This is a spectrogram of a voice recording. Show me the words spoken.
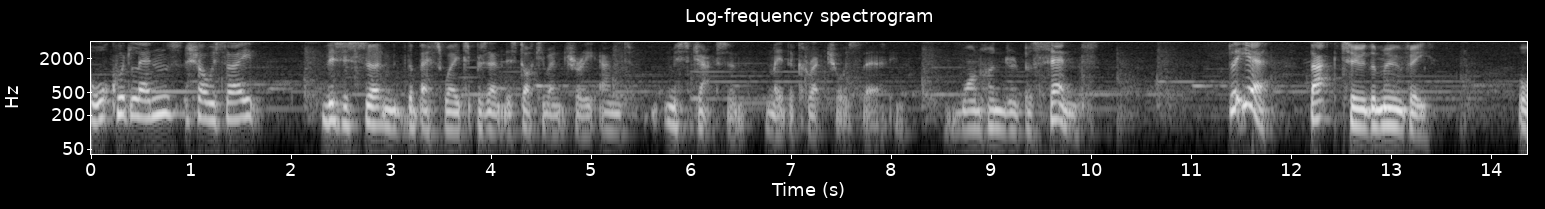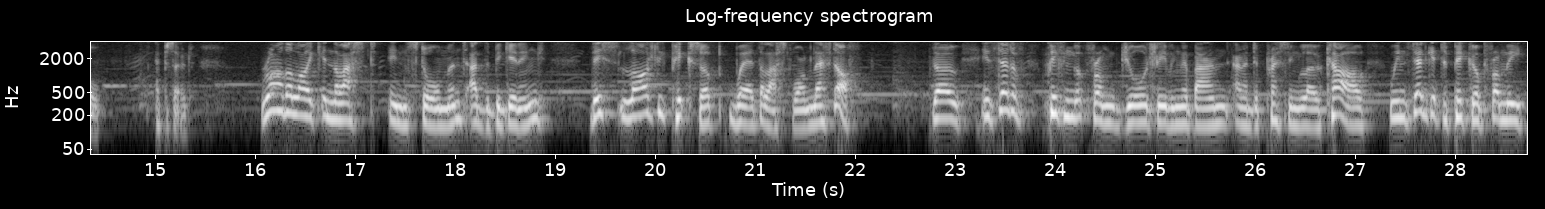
awkward lens, shall we say. This is certainly the best way to present this documentary, and Miss Jackson made the correct choice there. 100%. But yeah, back to the movie. Or episode. Rather like in the last instalment at the beginning, this largely picks up where the last one left off. Though instead of picking up from George leaving the band and a depressing low locale, we instead get to pick up from the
